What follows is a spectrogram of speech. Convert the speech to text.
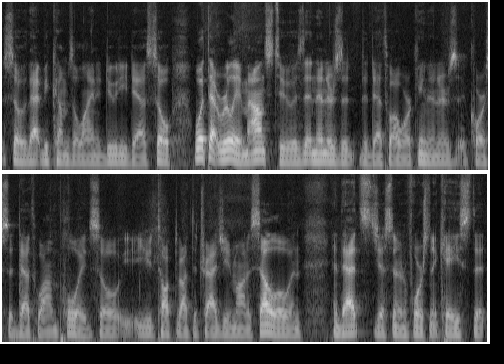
so that becomes a line of duty death. So what that really amounts to is, and then there's the, the death while working, and there's of course the death while employed. So you talked about the tragedy in Monticello, and and that's just an unfortunate case that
